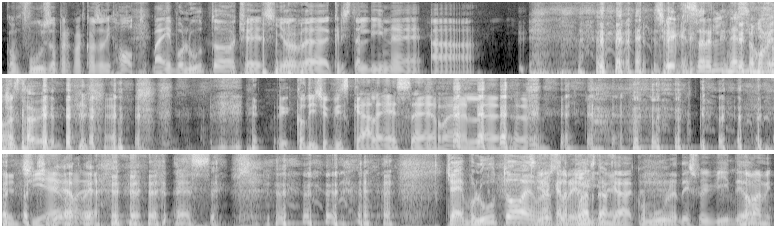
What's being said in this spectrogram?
confuso per qualcosa di hot, ma è voluto? Cioè, il signor Cristalline ha... si vede che sorellina è il nome, giustamente. Il Codice fiscale SRL eh, CR. S. Cioè, è voluto, è Signor una caratteristica comune dei suoi video. No, ma mi-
